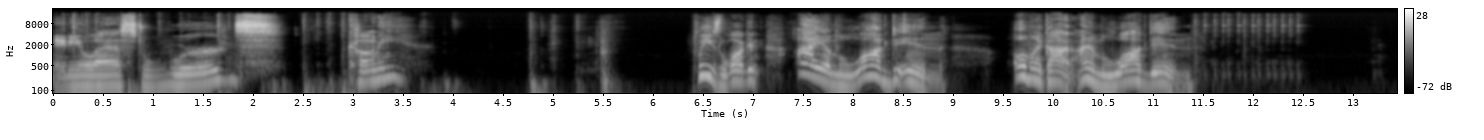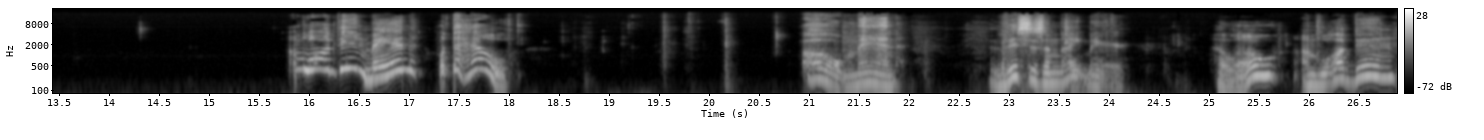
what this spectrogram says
Any last words, Kami? Please log in. I am logged in. Oh my god, I am logged in. I'm logged in, man. What the hell? Oh man. This is a nightmare. Hello? I'm logged in.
